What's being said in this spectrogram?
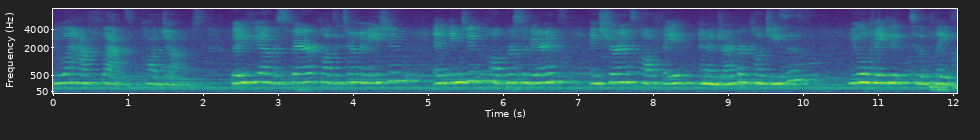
You will have flats called jobs. But if you have a spare called determination, an engine called perseverance, insurance called faith, and a driver called Jesus, you will make it to the place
